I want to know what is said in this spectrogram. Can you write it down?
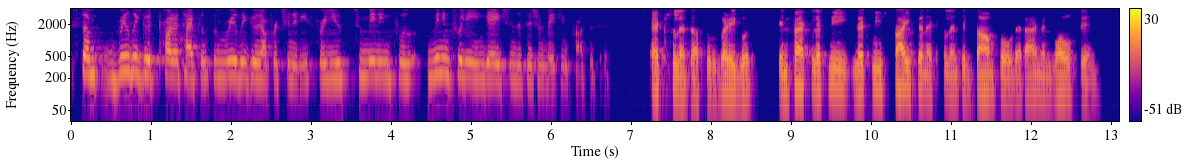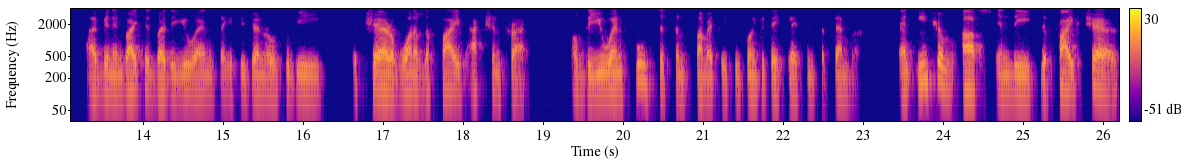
some really good prototypes and some really good opportunities for youth to meaningful, meaningfully engage in decision-making processes. Excellent, Azul. Very good. In fact, let me let me cite an excellent example that I'm involved in. I've been invited by the UN Secretary General to be the chair of one of the five action tracks of the UN Food Systems Summit, which is going to take place in September. And each of us in the, the five chairs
